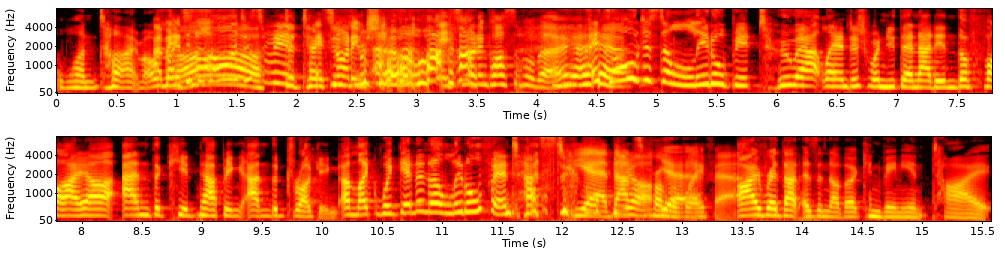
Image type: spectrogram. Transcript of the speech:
that one time? I, was I mean, like, it's this is all not- ah, just a bit- Detective It's not, Michelle. it's not impossible though. It's all just a little bit too outlandish when you then add in the fire and the kidnapping and the drugging. I'm like, we're getting a little fantastical. Yeah, that's here. probably Yeah. fair. I read that as another convenient tie.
